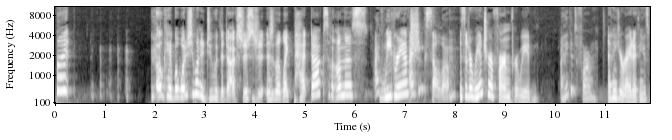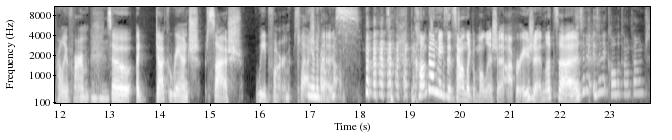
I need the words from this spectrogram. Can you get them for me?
But okay, but what does she want to do with the ducks? Just is it like pet ducks on this weed ranch? I think sell them. is it a ranch or a farm for weed? I think it's a farm. I think you're right. I think it's probably a farm. Mm-hmm. So a duck ranch slash weed farm Slash cannabis. the compound makes it sound like a militia operation. Let's uh. Isn't it? Isn't it called a compound?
